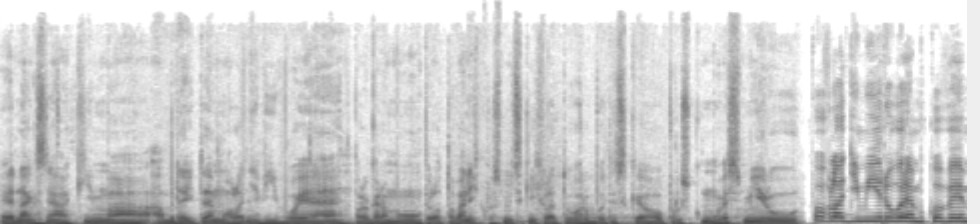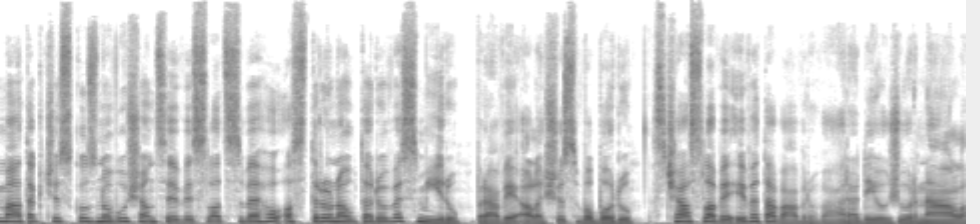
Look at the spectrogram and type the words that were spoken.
jednak s nějakým updatem ohledně vývoje programu pilotovaných kosmických letů robotického průzkumu vesmíru. Po Vladimíru Remkovi má tak Česko znovu šanci vyslat svého astronauta do vesmíru, právě Aleše Svobodu. Z Čáslavy Iveta Vávrová, Radiožurnál.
